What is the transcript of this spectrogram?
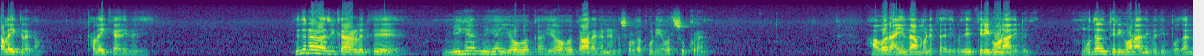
கலை கிரகம் கலைக்கு அதிபதி. மிதனராசிக்காரர்களுக்கு மிக மிக யோக யோகக்காரகன் என்று சொல்லக்கூடியவர் சுக்கரன். அவர் ஐந்தாம் இடத்த அதிபதி திரிகோணாதிபதி. முதல் திரிகோணாதிபதி புதன்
